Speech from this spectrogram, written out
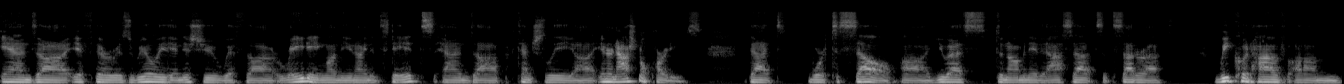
And uh, if there is really an issue with uh, rating on the United States and uh, potentially uh, international parties that were to sell US uh, denominated assets, et cetera, we could have um,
